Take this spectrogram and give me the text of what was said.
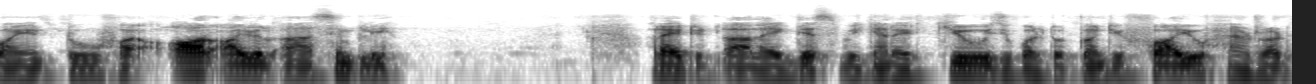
0.25 or i will uh, simply write it uh, like this. We can write q is equal to 2500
